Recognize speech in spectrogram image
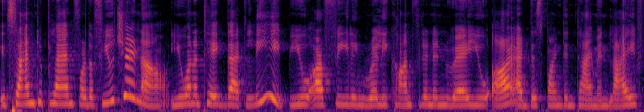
It's time to plan for the future now. You want to take that leap. You are feeling really confident in where you are at this point in time in life.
